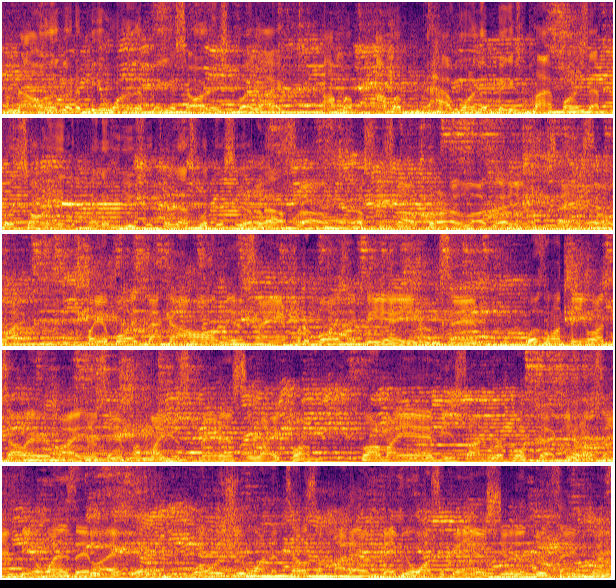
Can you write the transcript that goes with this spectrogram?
I'm not only going to be one of the biggest artists, but like I'm a I'm a have one of the biggest platforms that puts on independent music because that's what this is about. That's what's up. That's what's up, bro. I love that. You know what I'm saying? So, like, for your boys back at home, you know what I'm saying? For the boys in PA, you know what I'm saying? What's one thing you want to tell everybody, you know what I'm saying? From, like, your experience to, like, from going to Miami, starting Ripple Effect, you know what I'm saying? Being Wednesday, like, what would you want to tell somebody that maybe wants to be in your shoes and do the same thing?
